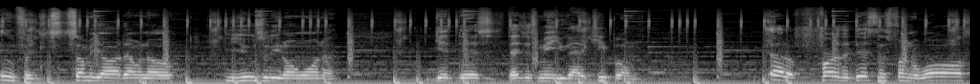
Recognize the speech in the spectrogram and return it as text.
And for some of y'all don't know, you usually don't want to get this. That just means you got to keep them at a further distance from the walls.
